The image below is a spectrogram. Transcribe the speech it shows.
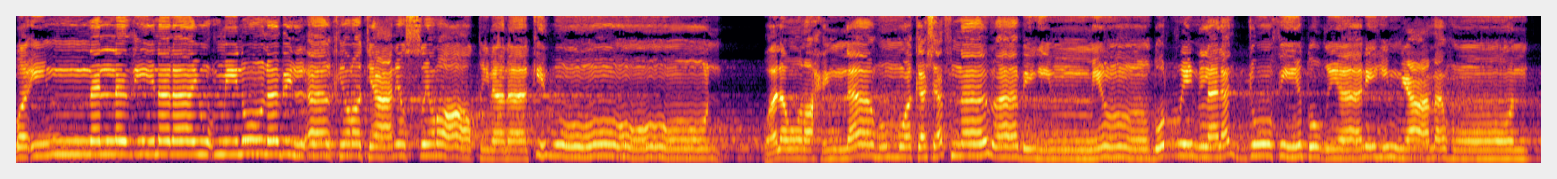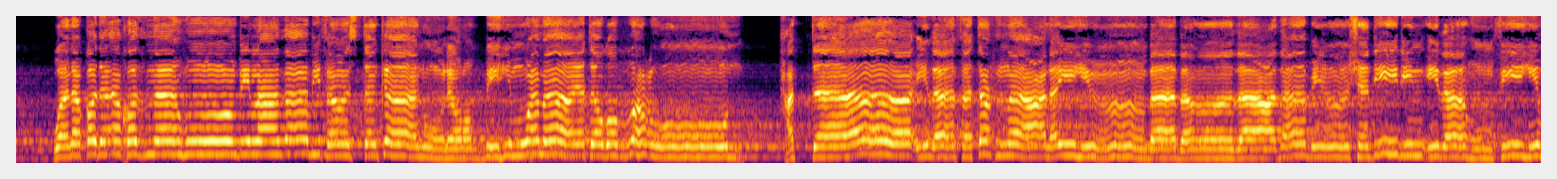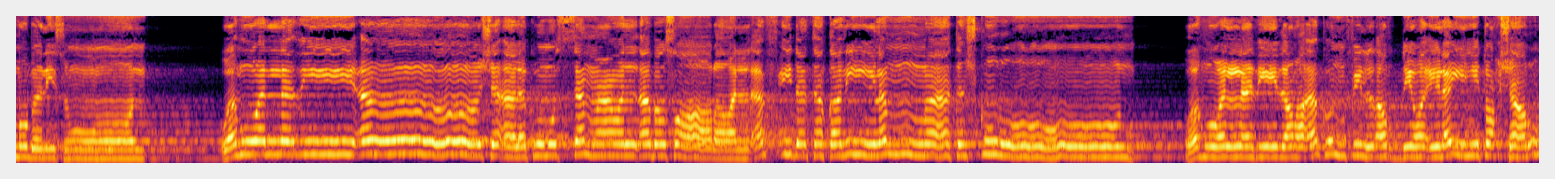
وإن الذين لا يؤمنون بالآخرة عن الصراط لناكبون ولو رحمناهم وكشفنا ما بهم من ضر للجوا في طغيانهم يعمهون ولقد أخذناهم بالعذاب فما استكانوا لربهم وما يتضرعون حتى إذا فتحنا عليهم بابا ذا عذاب شديد إذا هم فيه مبلسون وهو الذي أنشأ لكم السمع والأبصار والأفئدة قليلا ما تشكرون وهو الذي ذرأكم في الأرض وإليه تحشرون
